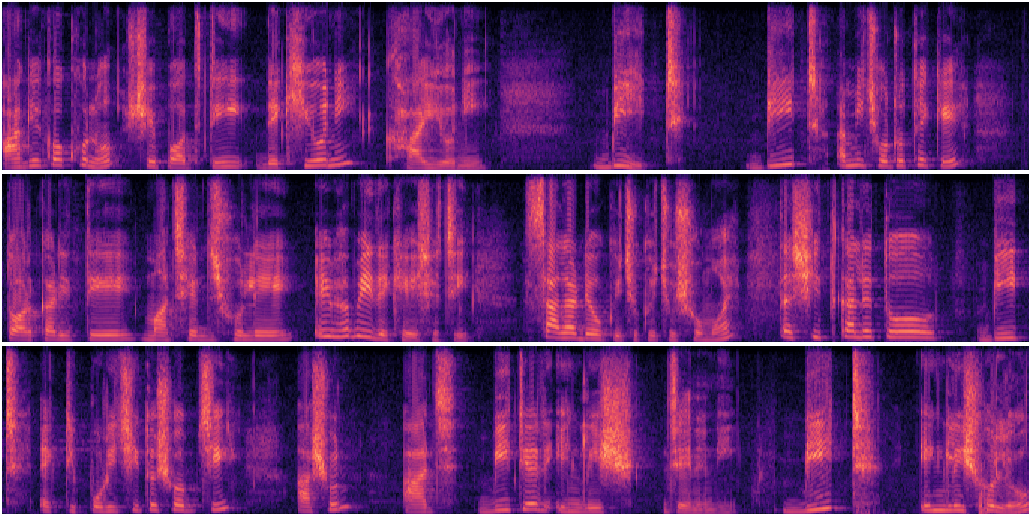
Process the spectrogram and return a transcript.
আগে কখনো সে পদটি দেখিও নি খাইও নি বিট বিট আমি ছোট থেকে তরকারিতে, মাছের ঝোলে এইভাবেই দেখে এসেছি। স্যালাডেও কিছু কিছু সময়। তা শীতকালে তো বিট একটি পরিচিত সবজি। আসুন আজ বিটের ইংলিশ জেনে নিই বিট ইংলিশ হল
